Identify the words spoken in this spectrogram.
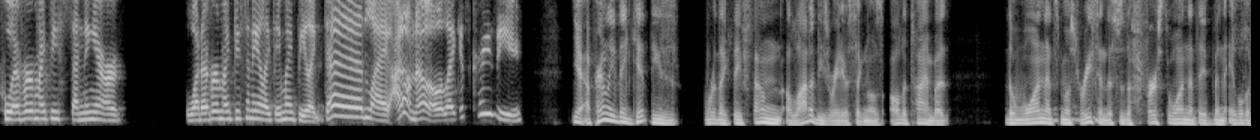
whoever might be sending it or whatever might be sending it, like they might be like dead. Like I don't know. Like it's crazy. Yeah, apparently they get these where like they found a lot of these radio signals all the time, but the one that's most recent, this was the first one that they've been able to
